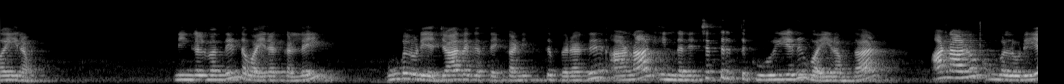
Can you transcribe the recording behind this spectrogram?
வைரம். நீங்கள் வந்து இந்த வைரக்கல்லை உங்களுடைய ஜாதகத்தை கணித்த பிறகு ஆனால் இந்த நட்சத்திரத்துக்கு உரியது வைரம்தான். ஆனாலும் உங்களுடைய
